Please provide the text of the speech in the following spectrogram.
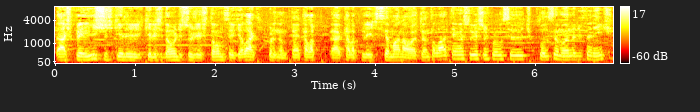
das playlists que, ele, que eles dão de sugestão, não sei o que lá, que, por exemplo, tem aquela, aquela playlist semanal. Tu entra lá, tem as sugestões pra você, tipo, toda semana diferente.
